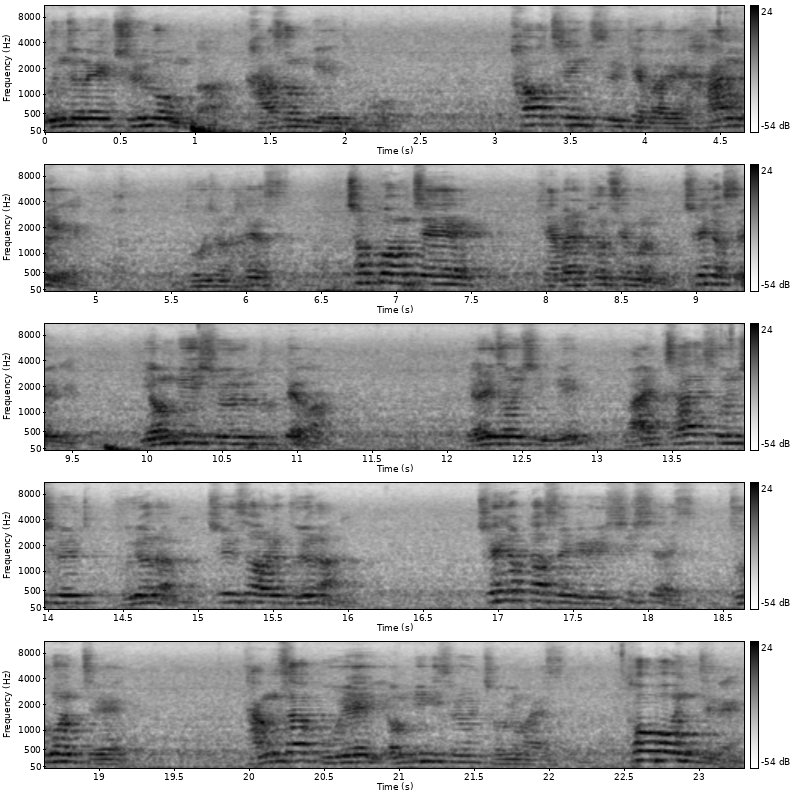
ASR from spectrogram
운전의 즐거움과 가성비에 두고 파워트레인 기술 개발의 한계에 도전하였습니다. 첫 번째 개발 컨셉은 최적 설계, 연비 효율 극대화, 열 손실 및 말차 손실을 구현하는, 최소화를 구현하는 최저가 설계를 실시하였습니다. 두 번째, 당사 고유의 연비 기술을 적용하였습니다. 터보 엔진에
